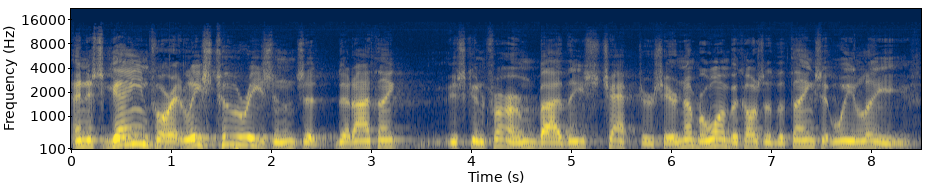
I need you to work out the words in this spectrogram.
And it's gained for at least two reasons that, that I think is confirmed by these chapters here. Number one, because of the things that we leave.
